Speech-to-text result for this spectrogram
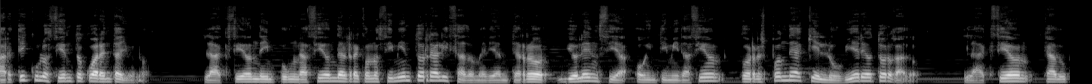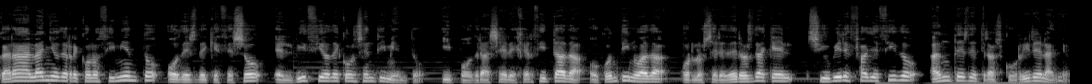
Artículo 141. La acción de impugnación del reconocimiento realizado mediante error, violencia o intimidación corresponde a quien lo hubiere otorgado. La acción caducará al año de reconocimiento o desde que cesó el vicio de consentimiento y podrá ser ejercitada o continuada por los herederos de aquel si hubiere fallecido antes de transcurrir el año.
